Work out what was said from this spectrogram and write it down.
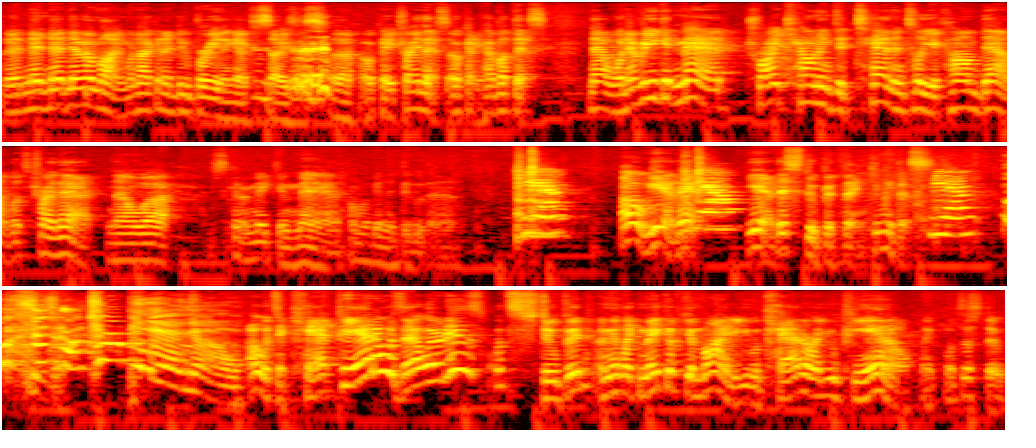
Never mind. We're not gonna do breathing exercises. Uh, okay, try this. Okay, how about this? Now, whenever you get mad, try counting to ten until you calm down. Let's try that. Now, uh, I'm just gonna make you mad. How am I gonna do that? Yeah. Oh, yeah, that. Yeah, this stupid thing. Give me this. This is my cat piano! Oh, it's a cat piano? Is that what it is? What's stupid? I mean, like, make up your mind. Are you a cat or are you a piano? Like, what's this do?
